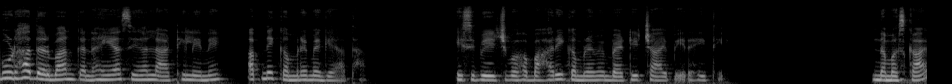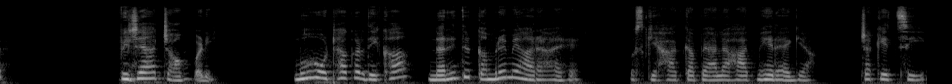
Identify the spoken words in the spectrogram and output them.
बूढ़ा दरबान कन्हैया सिंह लाठी लेने अपने कमरे में गया था। इसी बीच वह बाहरी कमरे में बैठी चाय पी रही थी। नमस्कार। विजया चौंक पड़ी। मुँह उठाकर देखा नरेंद्र कमरे में आ रहा है। उसके हाथ का प्याला हाथ में रह गया। चकित सी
